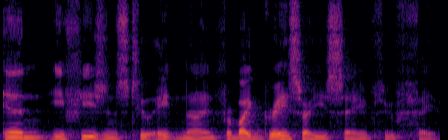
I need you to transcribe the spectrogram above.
in Ephesians 2 8 and 9, for by grace are you saved through faith.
